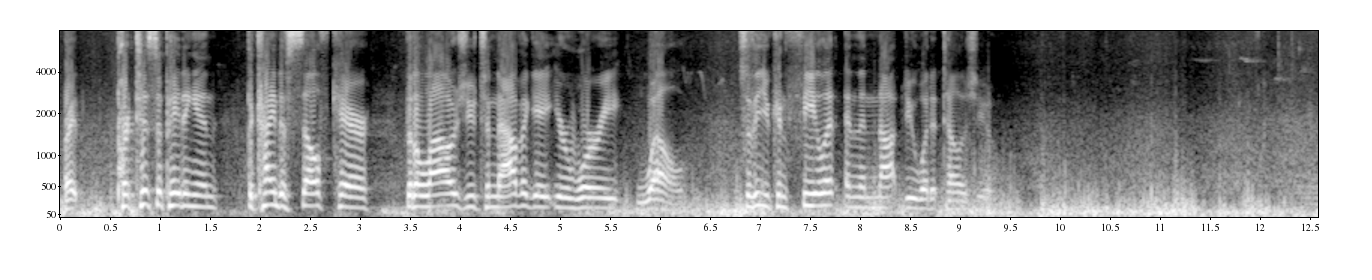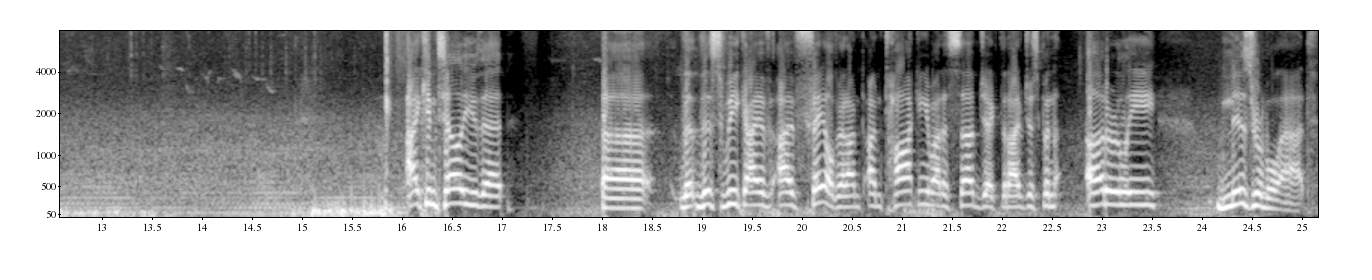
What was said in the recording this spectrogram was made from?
Right? Participating in the kind of self care that allows you to navigate your worry well so that you can feel it and then not do what it tells you. I can tell you that uh, that this week I've, I've failed. Right? I'm, I'm talking about a subject that I've just been utterly miserable at.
